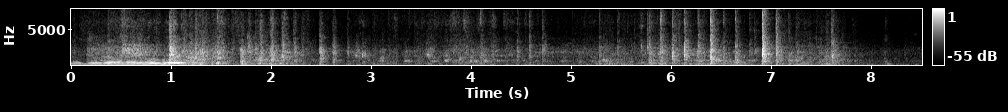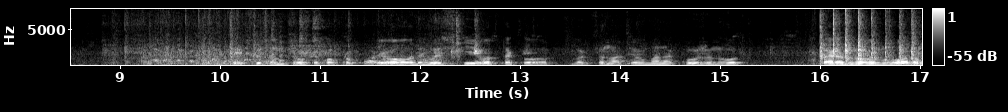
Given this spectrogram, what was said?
Не дуже вони голодні. Тиску там трохи попропаював, від глистів от такого. Вакцинація в мене кожен год перед Новим годом.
